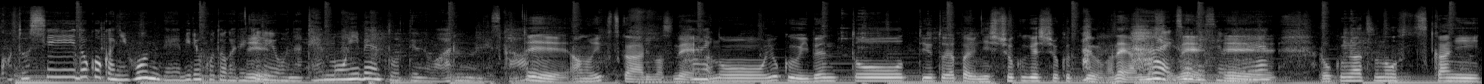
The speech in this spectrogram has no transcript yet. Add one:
今年どこか日本で見ることができるような天文イベントっていうのはあるんですか、ええあのいくつかありますね、はい。あのよくイベントっていうとやっぱり日食月食っていうのがねありますよね,、はいそうですよね。ええ。6月の2日に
